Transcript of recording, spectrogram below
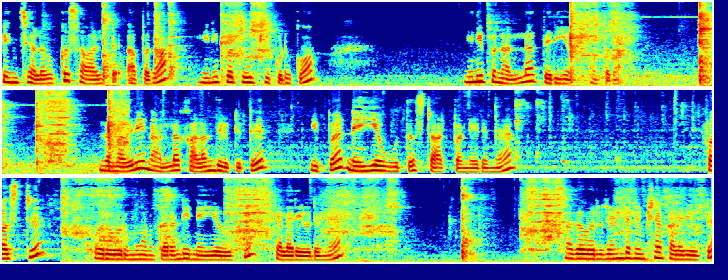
பிஞ்ச் அளவுக்கு சால்ட்டு அப்போ தான் இனிப்பை தூக்கி கொடுக்கும். இனிப்பு நல்லா தெரியும் அப்போ தான் இந்த மாதிரி நல்லா கலந்து விட்டுட்டு இப்போ நெய்யை ஊற்ற ஸ்டார்ட் பண்ணிடுங்க. ஃபஸ்ட்டு ஒரு ஒரு மூணு கரண்டி நெய்யை ஊற்றி கிளறி விடுங்க. அதை ஒரு ரெண்டு நிமிஷம் கிளறி விட்டு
